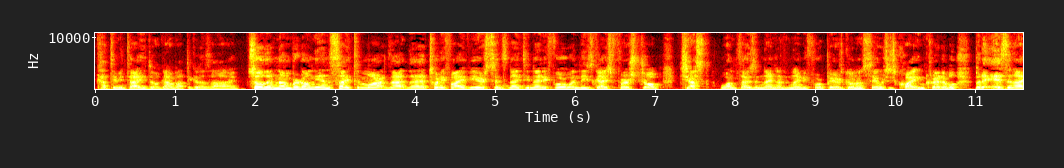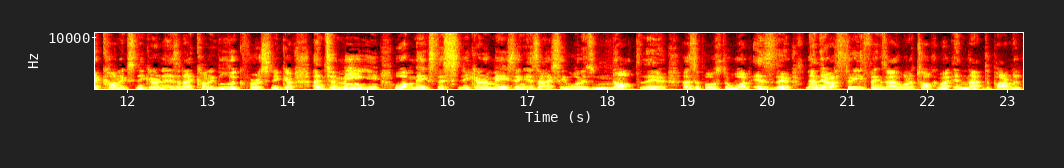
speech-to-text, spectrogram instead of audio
買ってみたい人は頑張ってください。So they're numbered on the inside to mark that the 25 years since 1994 when these guys first dropped just 1,994 pairs going on sale, which is quite incredible. But it is an iconic sneaker and it is an iconic look for a sneaker. And to me, what makes this sneaker amazing is actually what is not there as opposed to what is there. And there are three things that I want to talk about in that department.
